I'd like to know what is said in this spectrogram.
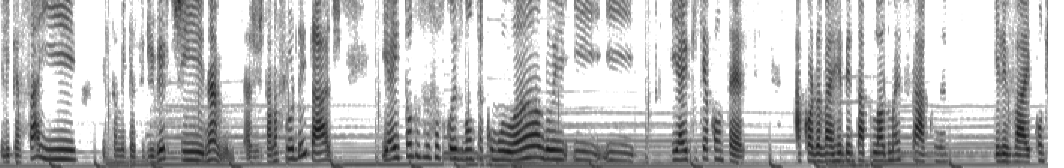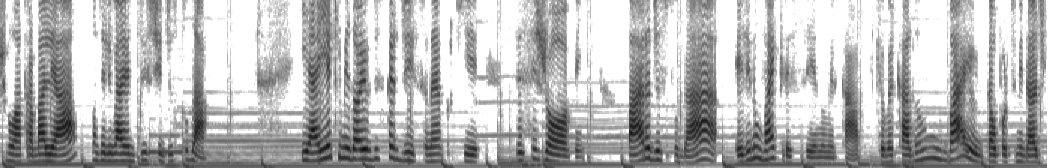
ele quer sair, ele também quer se divertir, né? A gente está na flor da idade. E aí todas essas coisas vão se acumulando e, e, e, e aí o que, que acontece? A corda vai arrebentar para o lado mais fraco, né? Ele vai continuar a trabalhar, mas ele vai desistir de estudar. E aí é que me dói o desperdício, né? Porque se esse jovem para de estudar, ele não vai crescer no mercado, porque o mercado não vai dar oportunidade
